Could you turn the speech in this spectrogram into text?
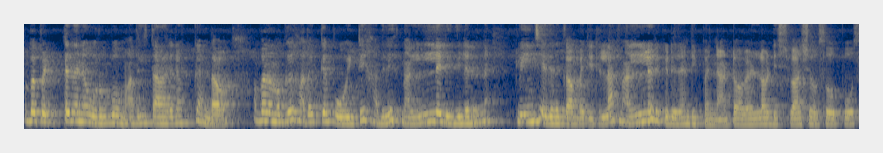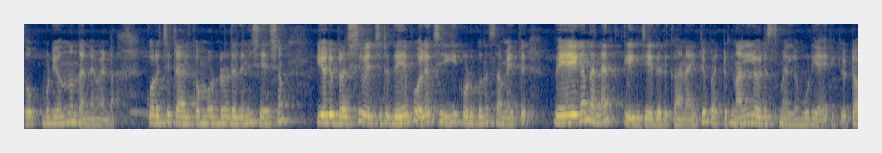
അപ്പോൾ പെട്ടെന്ന് തന്നെ ഉറുമ്പും അതിൽ താരനൊക്കെ ഉണ്ടാവും. അപ്പോൾ നമുക്ക് അതൊക്കെ പോയിട്ട് അതിൽ നല്ല രീതിയിൽ തന്നെ ക്ലീൻ ചെയ്തെടുക്കാൻ പറ്റിയിട്ടുള്ള നല്ലൊരു കിടിലൻ ടിപ്പന്ന കേട്ടോ വെള്ളമോ ഡിഷ് വാഷോ സോപ്പോ സോപ്പ് മുടിയൊന്നും തന്നെ വേണ്ട. കുറച്ച് ടാൽക്കം പൗഡർ ഇട്ടതിന് ശേഷം ഈ ഒരു ബ്രഷ് വെച്ചിട്ട് ഇതേപോലെ ചീകി കൊടുക്കുന്ന സമയത്ത് വേഗം തന്നെ ക്ലീൻ ചെയ്തെടുക്കാനായിട്ട് പറ്റും. നല്ലൊരു സ്മെല്ലും കൂടി ആയിരിക്കും കേട്ടോ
